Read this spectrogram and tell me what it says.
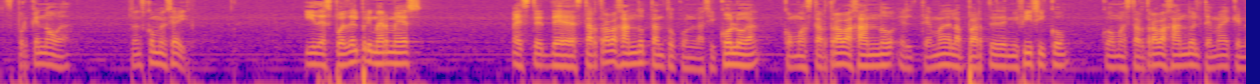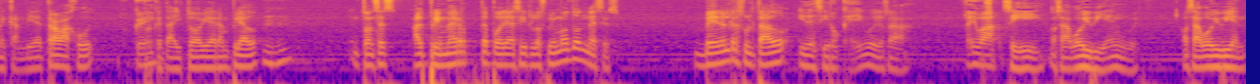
Pues, ¿Por qué no? verdad? Entonces comencé a ir. Y después del primer mes este, de estar trabajando tanto con la psicóloga, como estar trabajando el tema de la parte de mi físico, como estar trabajando el tema de que me cambié de trabajo, porque ahí todavía era empleado. Entonces, al primer, te podría decir, los primeros dos meses, ver el resultado y decir, ok, güey, o sea, Ahí va. Sí, o sea, voy bien, güey. O sea, voy bien.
